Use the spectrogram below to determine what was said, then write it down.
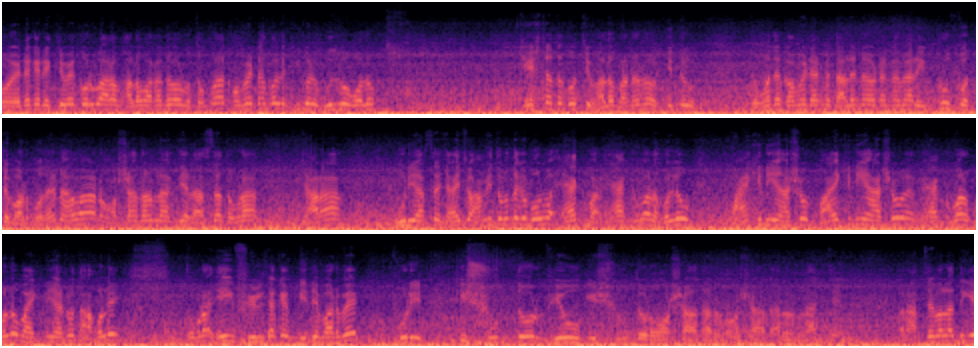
ও এটাকে রেক্টিফাই করব আরও ভালো বানাতে পারব। তোমরা কমেন্ট না করলে কী করে বুঝব বলো? চেষ্টা তো করছি ভালো বানানোর, কিন্তু তোমাদের কমেন্ট আসবে, তাহলে না ওটাকে আমি আর ইমপ্রুভ করতে পারব, তাই না? আবার অসাধারণ লাগছে রাস্তা। তোমরা যারা পুরী আসতে চাইছো, আমি তোমাদেরকে বলব একবার একবার হলেও বাইক নিয়ে আসো বাইক নিয়ে আসো, একবার হলেও বাইক নিয়ে আসো, তাহলে তোমরা এই ফিলটাকে নিতে পারবে পুরীর। কি সুন্দর ভিউ কি সুন্দর, অসাধারণ অসাধারণ লাগছে। রাত্রেবেলার দিকে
